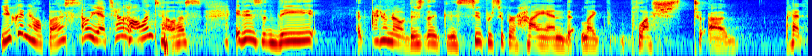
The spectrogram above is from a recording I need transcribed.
You can help us. Oh, yeah, tell Call us. and tell us. It is the, I don't know, there's like this super, super high-end, like plush, uh, pet,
